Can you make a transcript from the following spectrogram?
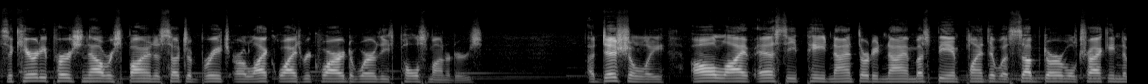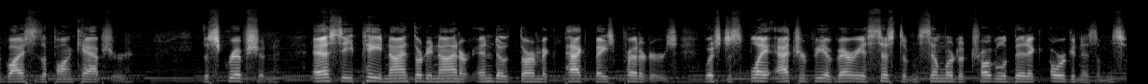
Security personnel responding to such a breach are likewise required to wear these pulse monitors. Additionally, all live SCP-939 must be implanted with subdermal tracking devices upon capture. Description: SCP-939 are endothermic, pack-based predators, which display atrophy of various systems similar to troglobitic organisms.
